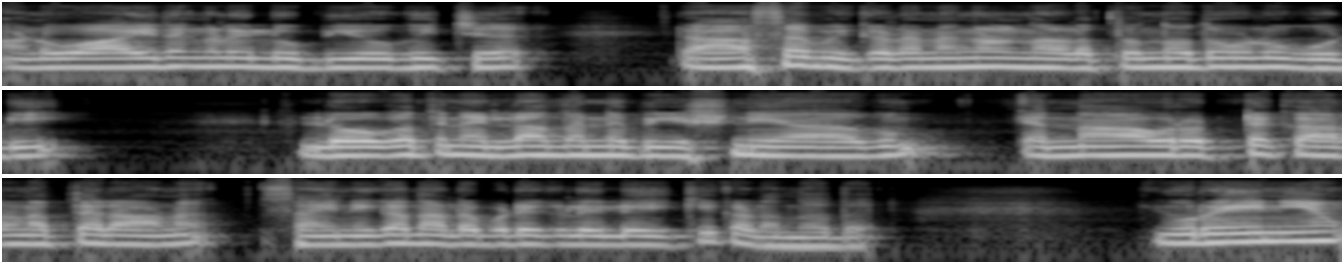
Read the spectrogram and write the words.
അണുവായുധങ്ങളിൽ ഉപയോഗിച്ച് രാസവിഘടനങ്ങൾ നടത്തുന്നതോടുകൂടി ലോകത്തിനെല്ലാം തന്നെ ഭീഷണിയാകും എന്ന ആ ഒരൊറ്റ കാരണത്താലാണ് സൈനിക നടപടികളിലേക്ക് കടന്നത്. യുറേനിയം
